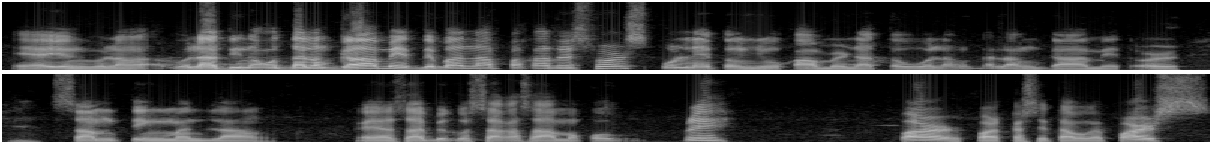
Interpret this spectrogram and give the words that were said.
Eh ayun, wala, wala din ako dalang gamit. Di ba? Napaka-resourceful nitong newcomer na to. Walang dalang gamit or something man lang. Kaya sabi ko sa kasama ko, pre, par, par kasi tawag, pars,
